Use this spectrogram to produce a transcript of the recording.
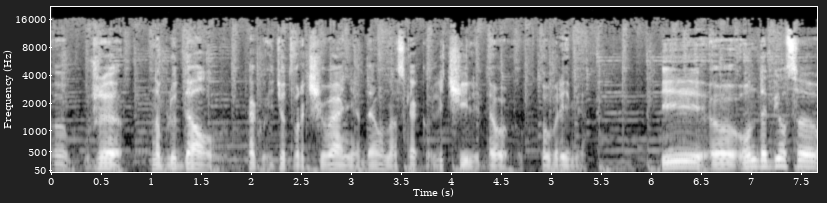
э, уже наблюдал, как идет врачевание, да, у нас, как лечили то- в то время. И э, он добился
